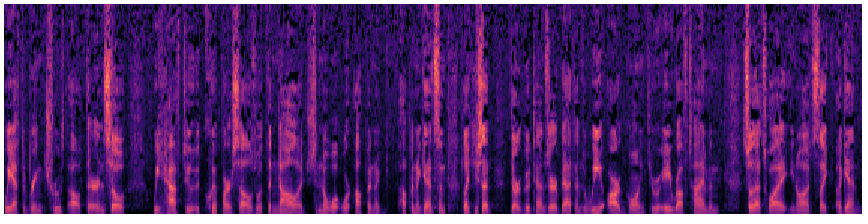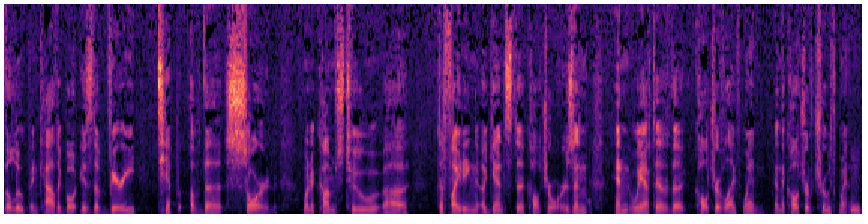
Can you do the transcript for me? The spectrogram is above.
We have to bring truth out there. And so we have to equip ourselves with the knowledge to know what we're up and up and against. And like you said, there are good times, there are bad times. We are going through a rough time. And so that's why, you know, it's like, again, the loop in Catholic Vote is the very tip of the sword when it comes to, uh, to fighting against the culture wars, and and we have to have the culture of life win and the culture of truth win.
